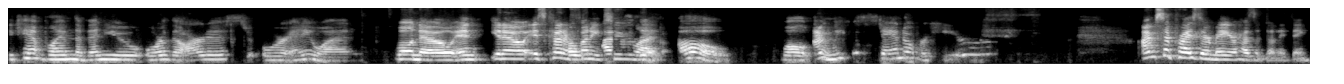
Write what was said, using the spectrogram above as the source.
You can't blame the venue or the artist or anyone. Well, no, and you know it's kind of Oh, funny too. that like, oh, well, can I'm- we just stand over here? I'm surprised their mayor hasn't done anything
